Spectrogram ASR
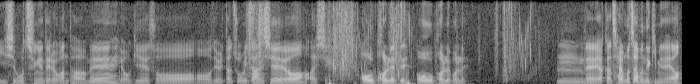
25층에 내려간 다음에 여기에서 어 일단 좀 이따 1시에요. 아이씨. 어우 벌레 때. 어우 벌레 벌레. 음 네 약간 잘못 잡은 느낌이네요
